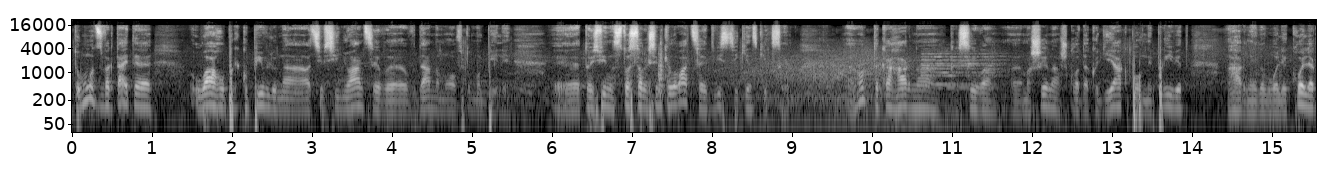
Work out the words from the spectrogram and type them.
Тому от звертайте увагу при купівлю на ці всі нюанси в, в даному автомобілі. Тобто він 147 кВт, це 200 кінських сил. Е, От така гарна, красива е, машина, шкода Кодіяк, повний привід, гарний доволі колір,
